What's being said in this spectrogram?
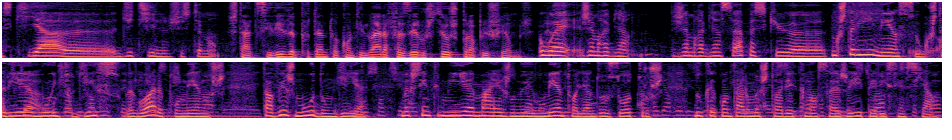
ce qu'il y a euh, d'utile, justement. Está decidida, portanto, a continuar a fazer os seus próprios filmes? Ouais, j'aimerais bien. J'aimerais bien ça parce que euh, Gostaria imenso, gostaria muito disso, agora pelo menos. Talvez mude um dia, mas sentir-me-ia mais no meu elemento olhando os outros do que a contar uma história que não seja hiper essencial.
